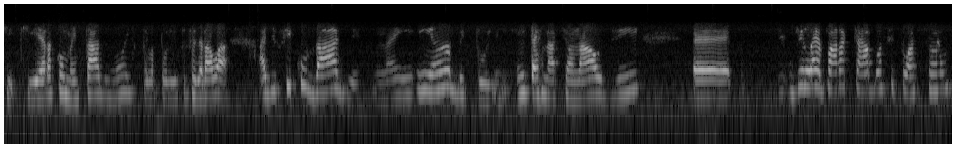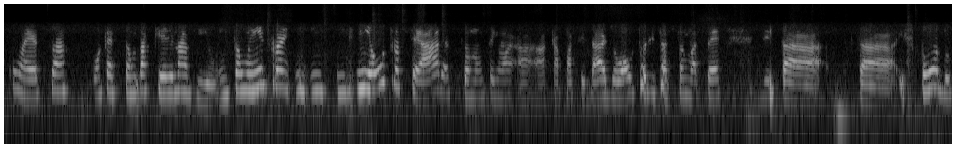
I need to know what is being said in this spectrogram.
que, que era comentado muito pela Polícia Federal a, a dificuldade né, em, em âmbito internacional de é, de levar a cabo a situação com essa com a questão daquele navio. Então entra em, em, em outras searas, que eu não tenho a, a capacidade ou autorização até de estar tá, tá expondo,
